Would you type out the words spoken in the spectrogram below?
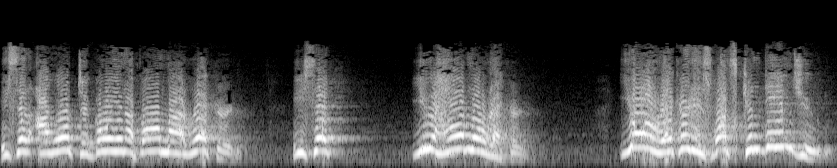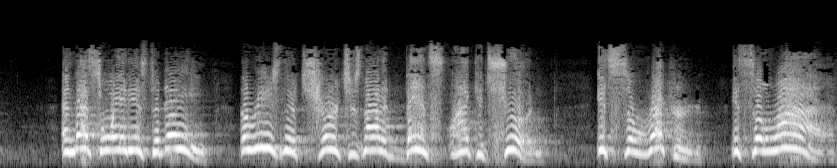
He said, I want to go in upon my record. He said, You have no record. Your record is what's condemned you. And that's the way it is today. The reason the church is not advanced like it should, it's the record. It's the life.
